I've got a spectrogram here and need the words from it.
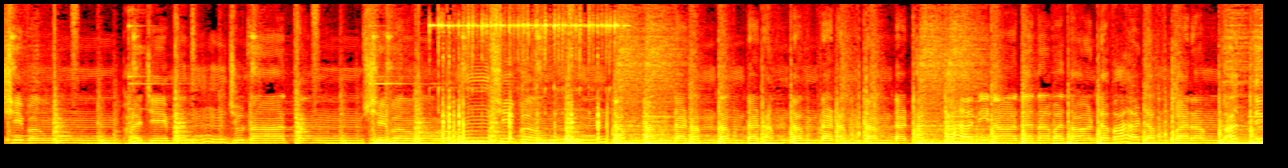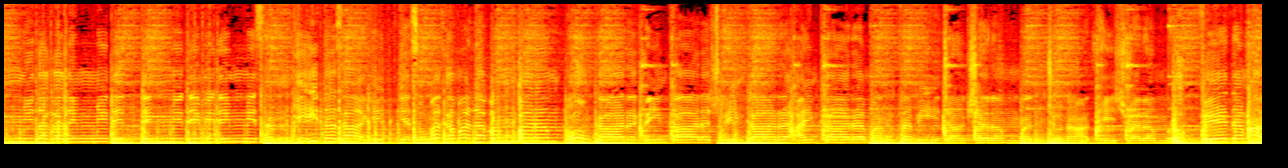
शिवं भजे मञ्जुनाथं शिवं शिवं दं दं डडं दं डडं दं डडं दं डठक्कादिनादनवताण्डवाडम्बरं तद्दिम्मि तगदिम्मि दिद्दिम्मि दिमि दिम्मि सङ्गीतसाहित्य ह्रींकार श्रींकार ऐंकार मन्त्रबीजाक्षरं मञ्जुनाथेश्वरं ऋग्वेदमा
